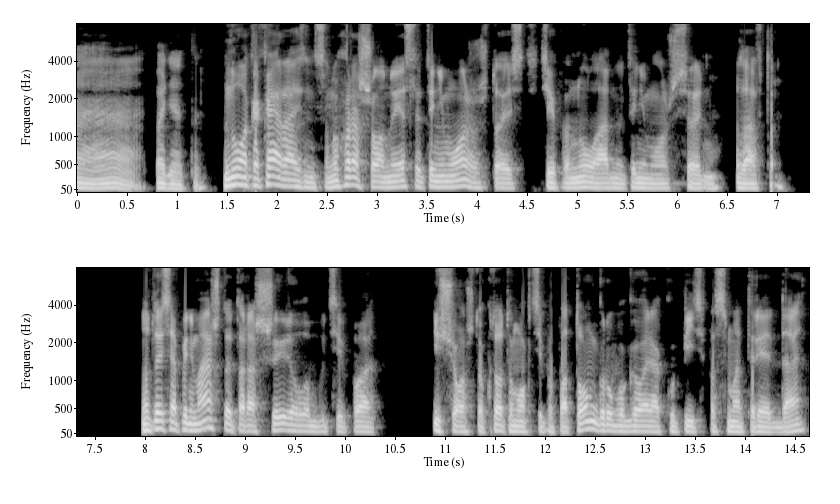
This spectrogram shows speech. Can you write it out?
А, понятно. Ну, а какая разница? Ну, хорошо, но если ты не можешь, то есть, типа, ну, ладно, ты не можешь сегодня, завтра. Ну, то есть, я понимаю, что это расширило бы, типа, еще, что кто-то мог, типа, потом, грубо говоря, купить, посмотреть, да?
